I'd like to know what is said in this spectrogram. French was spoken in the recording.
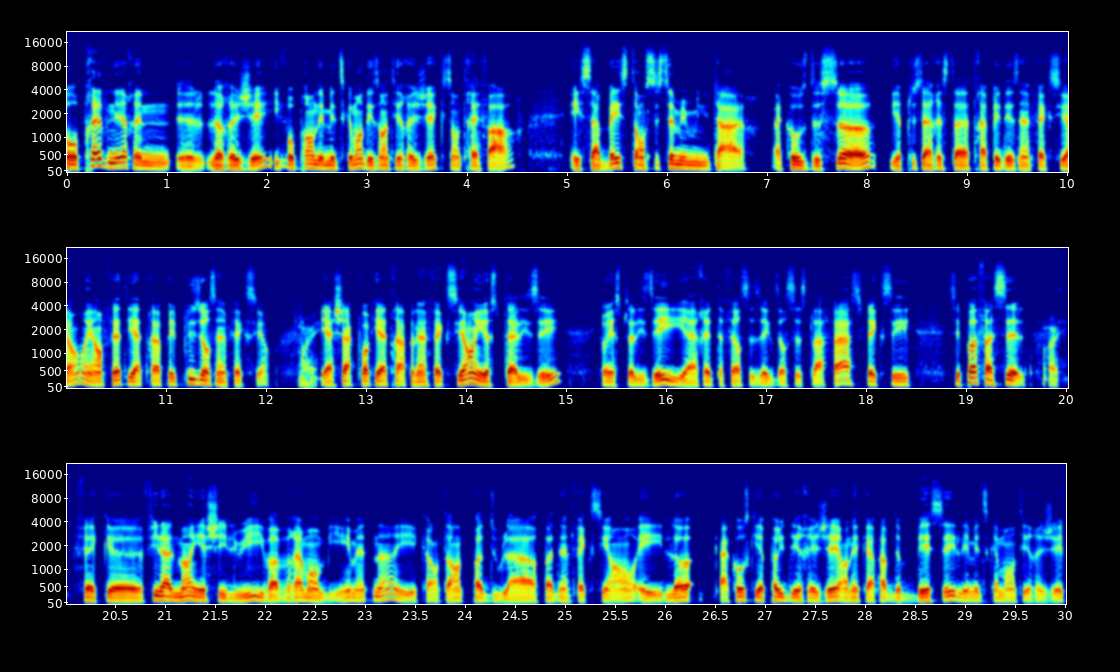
pour prévenir une- euh, le rejet, il faut prendre des médicaments, des anti-rejets qui sont très forts et ça baisse ton système immunitaire. À cause de ça, il y a plus à risque d'attraper des infections et en fait, il a attrapé plusieurs infections. Oui. Et à chaque fois qu'il attrape une infection, il est hospitalisé. Quand il est hospitalisé, il arrête de faire ses exercices de la face. Fait que c'est, c'est pas facile. Fait que finalement, il est chez lui, il va vraiment bien maintenant, il est content, pas de douleur, pas d'infection. Et là, à cause qu'il n'y a pas eu des rejets, on est capable de baisser les médicaments anti-rejets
